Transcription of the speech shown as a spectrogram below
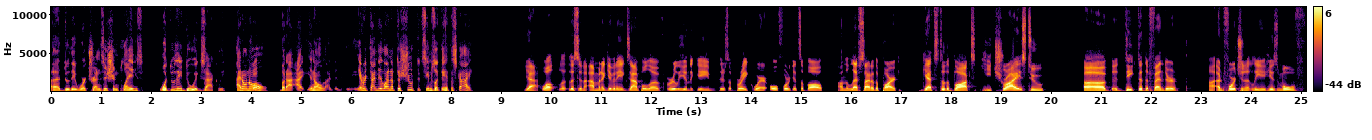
Uh, do they work transition plays? What do they do exactly? I don't know. Well, but I, I, you know, every time they line up to shoot, it seems like they hit the sky. Yeah, well, l- listen, I'm going to give an example of early in the game. There's a break where Offor gets a ball on the left side of the park, gets to the box. He tries to uh, deke the defender. Uh, unfortunately, his move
